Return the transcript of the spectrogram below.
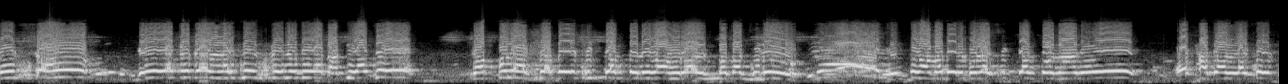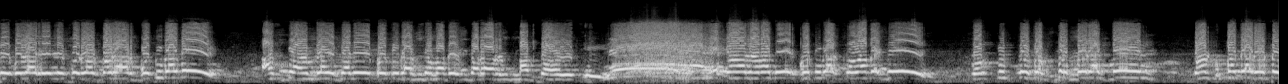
লিস্ট সহ যে এক হাজার লাইসেন্স রেনু দেওয়া বাকি আছে, সবগুলো একসাথে সিদ্ধান্ত নেওয়া হওয়ার কথা ছিল। কিন্তু আমাদেরগুলা সিদ্ধান্ত না নিয়ে এক হাজার লাইসেন্স এগুলো শুরু করার প্রতিবাদে আজকে আমরা এখানে প্রতিবাদ সমাবেশ করার বাধ্য হয়েছি। এখন আমাদের প্রতিবাদ সমাবেশে সংক্ষিপ্ত বক্তব্য রাখবেন কক্সবাজার অটো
